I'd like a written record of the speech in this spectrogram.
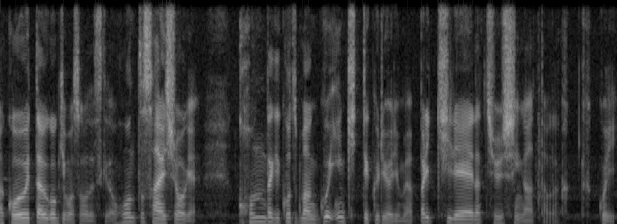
まあこういった動きもそうですけどほんと最小限。こんだけ骨盤グイーン切ってくるよりもやっぱり綺麗な中心があった方がかっこいい。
